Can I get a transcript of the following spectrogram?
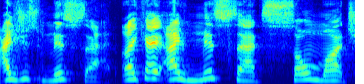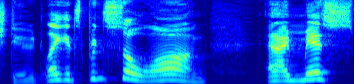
I- just miss that. Like, I, I miss that so much, dude. Like, it's been so long, and I miss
